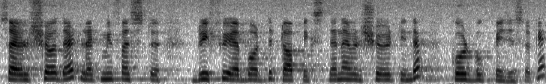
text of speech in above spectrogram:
So i will show that. Let me first uh, brief you about the topics. Then i will show it in the code book pages okay?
